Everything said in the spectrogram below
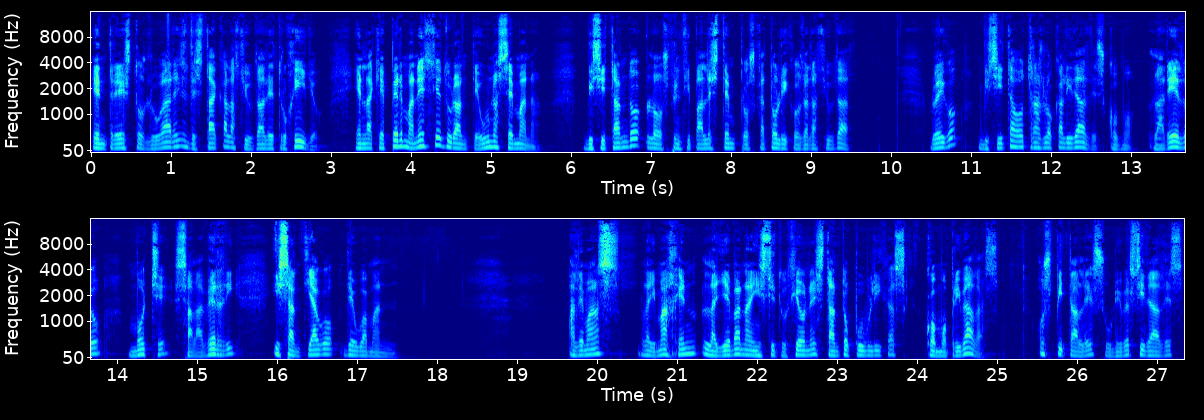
Entre estos lugares destaca la ciudad de Trujillo, en la que permanece durante una semana, visitando los principales templos católicos de la ciudad. Luego visita otras localidades como Laredo, Moche, Salaberry y Santiago de Huamán. Además, la imagen la llevan a instituciones tanto públicas como privadas, hospitales, universidades,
